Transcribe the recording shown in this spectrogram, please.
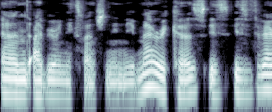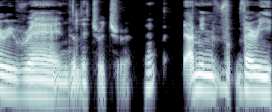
and Iberian expansion in the Americas is, is very rare in the literature. I mean, very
